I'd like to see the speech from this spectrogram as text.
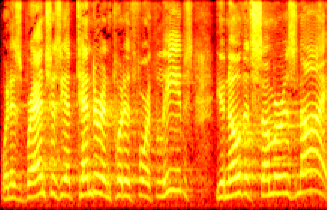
When his branch is yet tender and putteth forth leaves, you know that summer is nigh.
